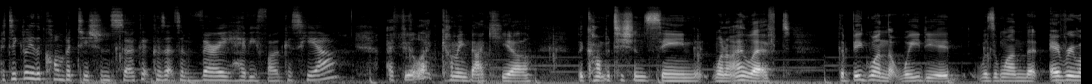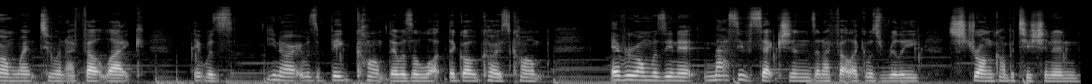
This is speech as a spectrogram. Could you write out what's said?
particularly the competition circuit, because that's a very heavy focus here. I feel like coming back here, the competition scene when I left, the big one that we did was the one that everyone went to, and I felt like it was, you know, it was a big comp. There was a lot, the Gold Coast comp, everyone was in it, massive sections, and I felt like it was really strong competition. And,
